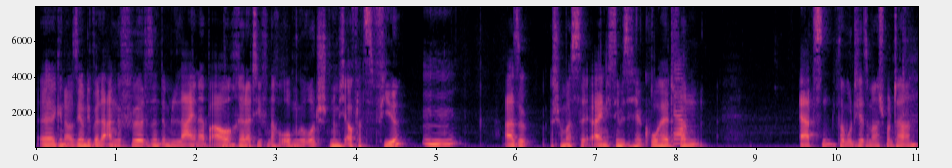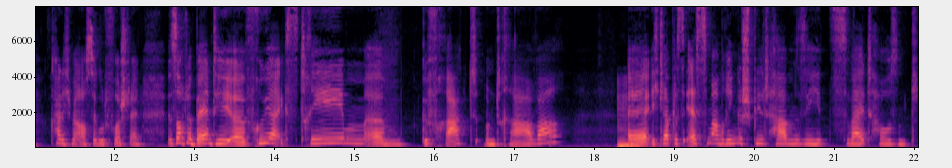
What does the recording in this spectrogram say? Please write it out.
Äh, genau, sie haben die Welle angeführt, sind im Line-Up auch relativ nach oben gerutscht, nämlich auf Platz 4. Also schon mal eigentlich ziemlich sicher Co-Head Ja. von Ärzten, vermute ich jetzt mal spontan. Kann ich mir auch sehr gut vorstellen. Ist auch eine Band, die äh, früher extrem ähm, gefragt und rar war. Mhm. Äh, ich glaube, das erste Mal am Ring gespielt haben sie 2012,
